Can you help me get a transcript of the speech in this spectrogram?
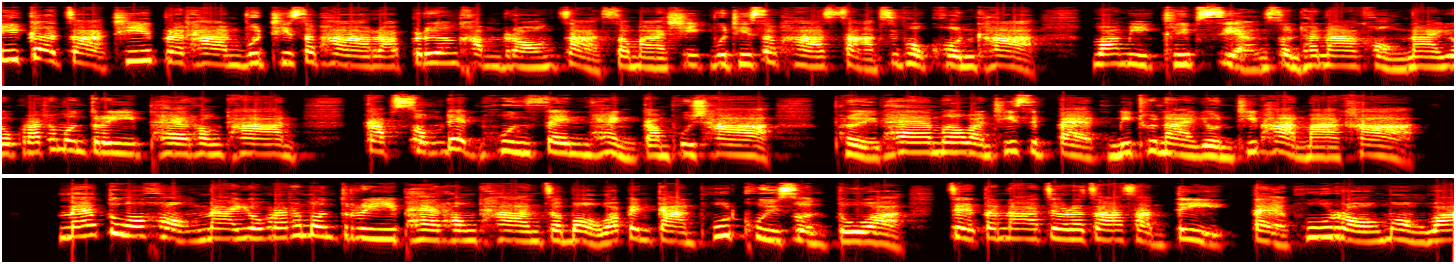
นี้เกิดจากที่ประธานวุฒิสภารับเรื่องคำร้องจากสมาชิกวุฒิสภา 36 คนค่ะ ว่ามีคลิปเสียงสนทนาของนายกรัฐมนตรีแพทองทาน กับสมเด็จฮุนเซนแห่งกัมพูชา เผยแพร่เมื่อวันที่ 18 มิถุนายนที่ผ่านมาค่ะ แม้ตัวของนายกรัฐมนตรีแพทองทานจะบอกว่าเป็นการพูดคุยส่วนตัว เจตนาเจรจาสันติ แต่ผู้ร้องมองว่า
